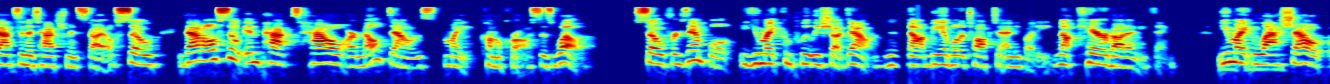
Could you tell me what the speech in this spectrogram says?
that's an attachment style. So that also impacts how our meltdowns might come across as well. So, for example, you might completely shut down, not be able to talk to anybody, not care about anything. You might lash out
